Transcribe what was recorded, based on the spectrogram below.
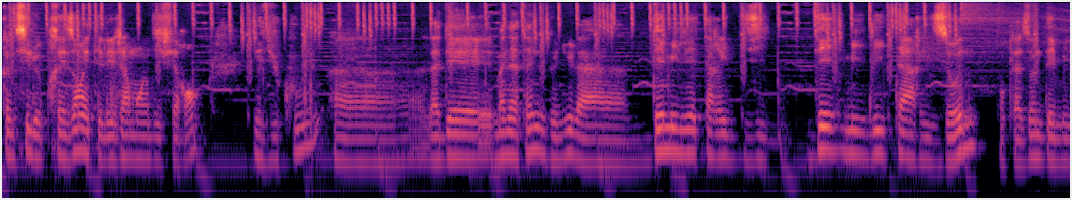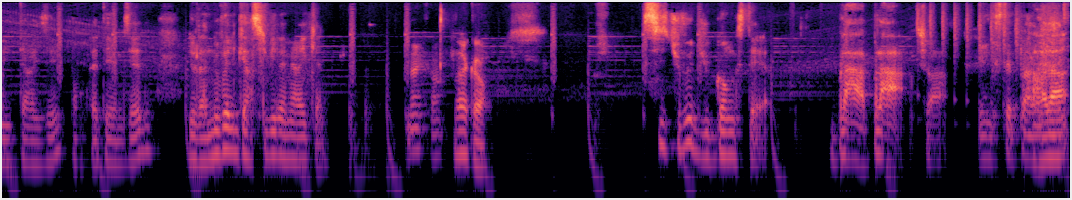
comme si le présent était légèrement différent. Et du coup, euh, la Manhattan est devenue la démilitarisée zone, donc la zone démilitarisée, donc la DMZ, de la nouvelle guerre civile américaine. D'accord. D'accord si tu veux du gangster, bla bla, tu vois. Gangster, voilà.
